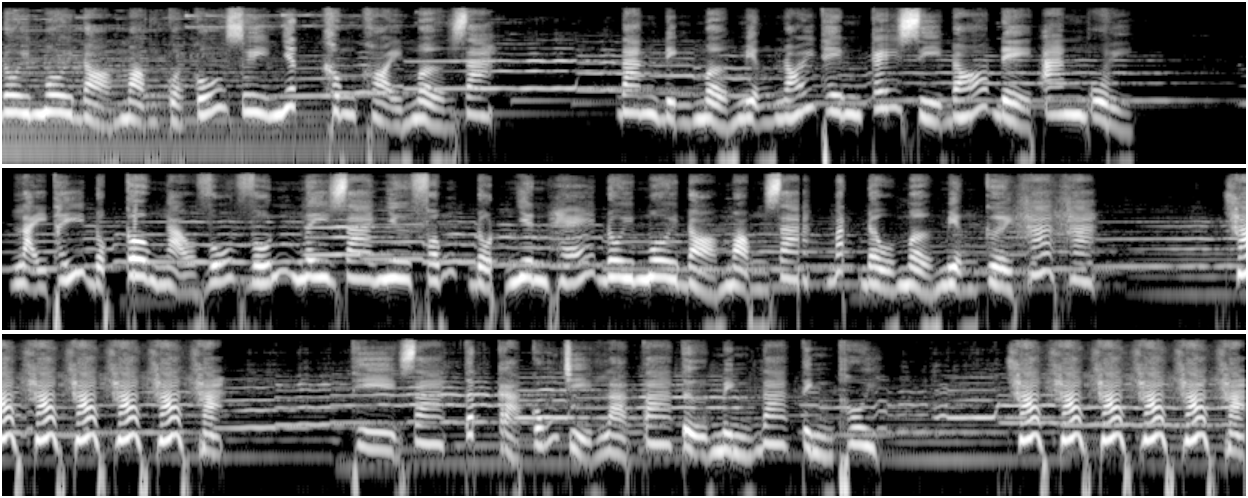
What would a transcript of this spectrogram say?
Đôi môi đỏ mọng của cố duy nhất không khỏi mở ra. Đang định mở miệng nói thêm cái gì đó để an ủi. Lại thấy độc cơ ngạo vũ vốn ngây ra như phóng, Đột nhiên hé đôi môi đỏ mọng ra, Bắt đầu mở miệng cười ha ha. Ha ha ha ha ha ha. Thì ra tất cả cũng chỉ là ta tự mình đa tình thôi. Ha ha ha ha ha ha.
